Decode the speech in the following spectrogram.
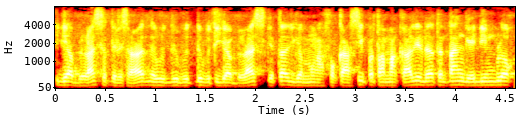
kalau tidak salah 2013 kita juga mengadvokasi pertama kali adalah tentang guiding block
